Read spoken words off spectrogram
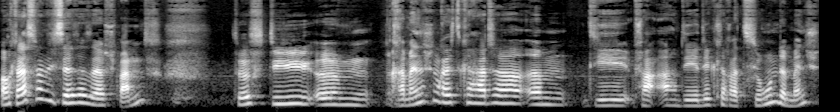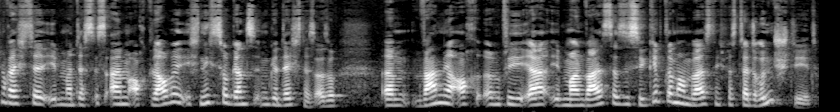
auch das fand ich sehr, sehr, sehr spannend, dass die ähm, Menschenrechtscharta, ähm, die, die Deklaration der Menschenrechte eben, das ist einem auch, glaube ich, nicht so ganz im Gedächtnis. Also ähm, war mir auch irgendwie, ja, man weiß, dass es sie gibt, aber man weiß nicht, was da drin steht.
